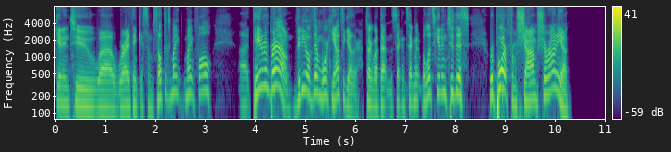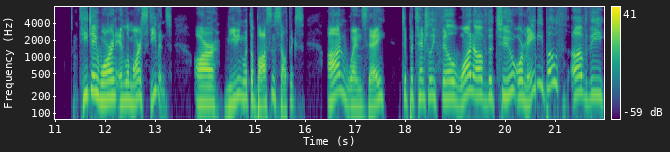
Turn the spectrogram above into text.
get into uh, where I think some Celtics might might fall. Uh, Tatum and Brown, video of them working out together. I'll talk about that in the second segment. But let's get into this report from Shams Charania. TJ Warren and Lamar Stevens are meeting with the Boston Celtics on Wednesday to potentially fill one of the two or maybe both of the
